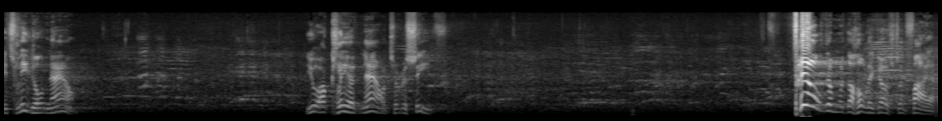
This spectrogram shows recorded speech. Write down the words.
It's legal now. You are cleared now to receive. Fill them with the Holy Ghost and fire.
